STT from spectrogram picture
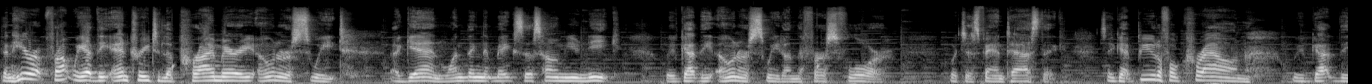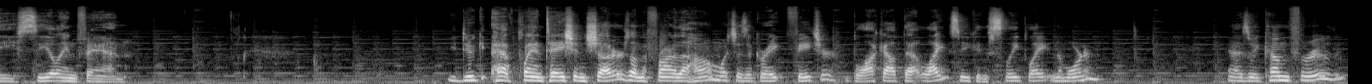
Then here up front we have the entry to the primary owner suite. Again, one thing that makes this home unique, we've got the owner suite on the first floor, which is fantastic. So you've got beautiful crown, we've got the ceiling fan. You do have plantation shutters on the front of the home, which is a great feature. Block out that light so you can sleep late in the morning. And As we come through,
